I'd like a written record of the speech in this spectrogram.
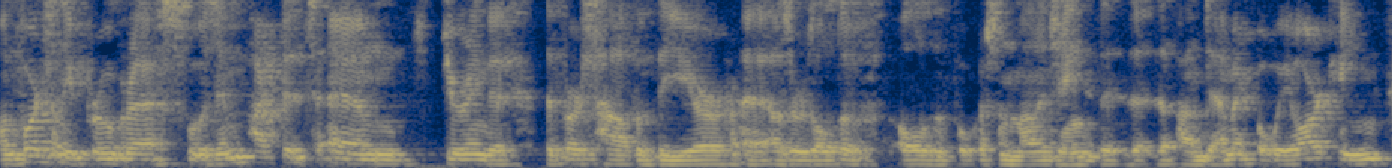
Unfortunately, progress was impacted um, during the, the first half of the year uh, as a result of all of the focus on managing the, the, the pandemic, but we are keen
